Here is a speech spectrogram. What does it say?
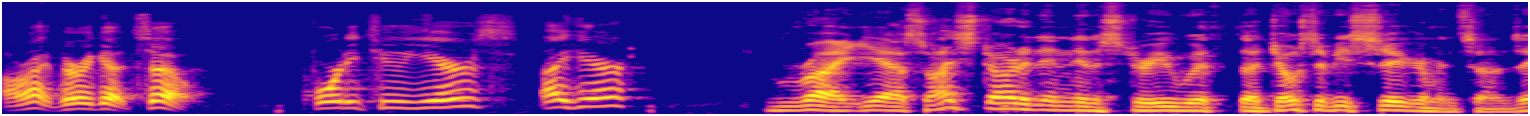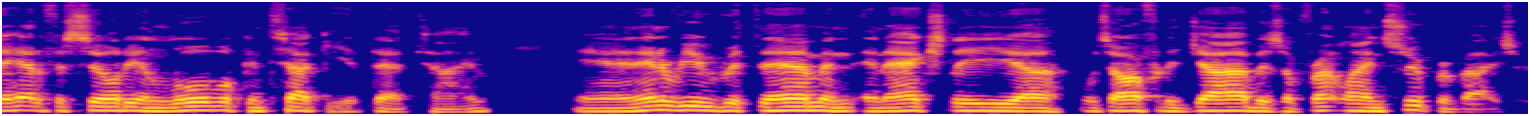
All right, very good. So, 42 years, I hear? Right. Yeah. So I started in industry with uh, Joseph E. Seagram Sons. They had a facility in Louisville, Kentucky at that time, and interviewed with them, and, and actually uh, was offered a job as a frontline supervisor.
